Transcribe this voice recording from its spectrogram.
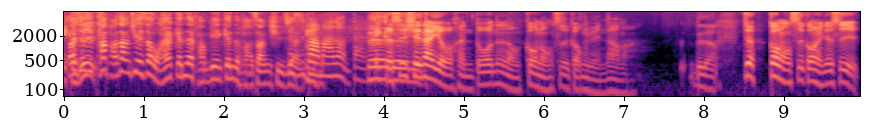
哎，可是他爬上去的时候，我还要跟在旁边跟着爬上去。就是爸妈都很带。对，可是现在有很多那种共融式公园，你知道吗？不知道，就共融式公园，就是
